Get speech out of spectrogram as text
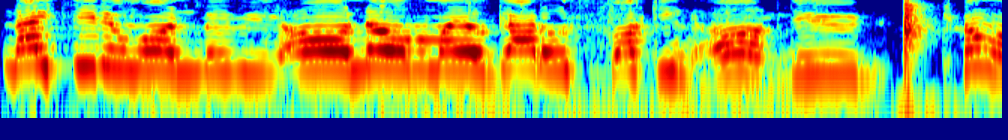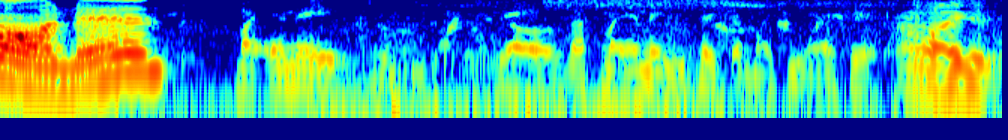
19 and one, baby. Oh no, but my Elgato's fucking up, dude. Come on, man. My M8, yo, that's my M8 you picked up, Mikey. I can't. I like it.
